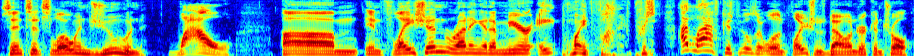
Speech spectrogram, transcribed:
since its low in June. Wow. Um, inflation running at a mere 8.5%. I laugh because people say, well, inflation's now under control.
